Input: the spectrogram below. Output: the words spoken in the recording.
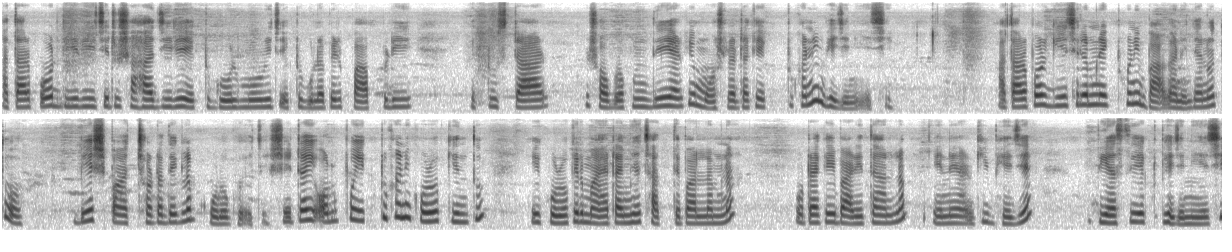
আর তারপর দিয়ে দিয়েছি একটু সাহাজিরে একটু গোলমরিচ, একটু গোলাপের পাপড়ি, একটু স্টার, সব রকম দিয়ে আর কি মশলাটাকে একটুখানি ভেজে নিয়েছি। আর তারপর গিয়েছিলাম না একটুখানি বাগানে, জানো তো? বেশ পাঁচ ছটা দেখলাম কোরক হয়েছে। সেটাই অল্প একটুখানি কোরক, কিন্তু এই কোরকের মায়াটা আমি আর ছাড়তে পারলাম না। ওটাকেই বাড়িতে আনলাম, এনে আর কি ভেজে, পেঁয়াজ দিয়ে একটু ভেজে নিয়েছি।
